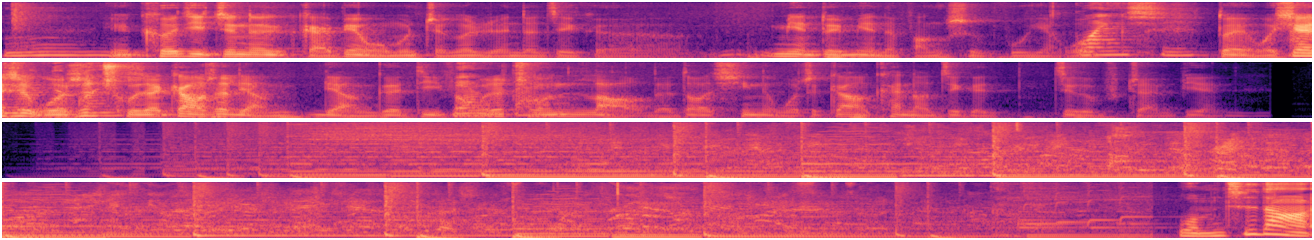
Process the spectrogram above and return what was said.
嗯，因为科技真的改变我们整个人的这个面对面的方式不一样。关系，对，我现在是我是处在刚好是两两个地方，我是从老的到新的，我是刚好看到这个这个转变。我们知道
